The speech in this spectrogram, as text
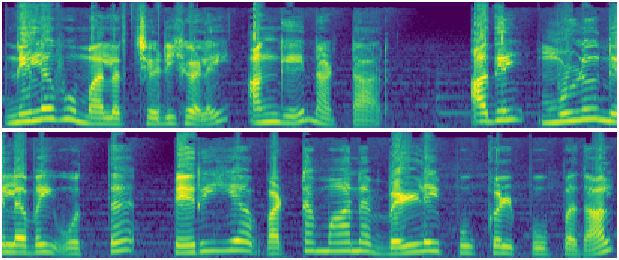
நிலவு மலர் செடிகளை அங்கே நட்டார். அதில் முழு நிலவை ஒத்த பெரிய வட்டமான வெள்ளை பூக்கள் பூப்பதால்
